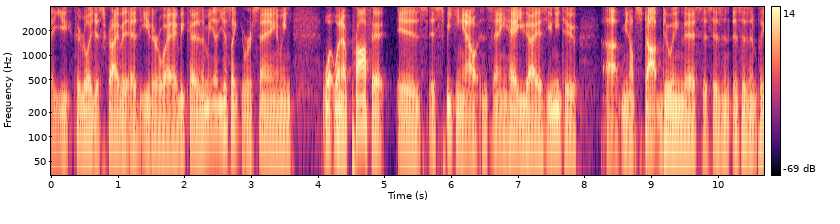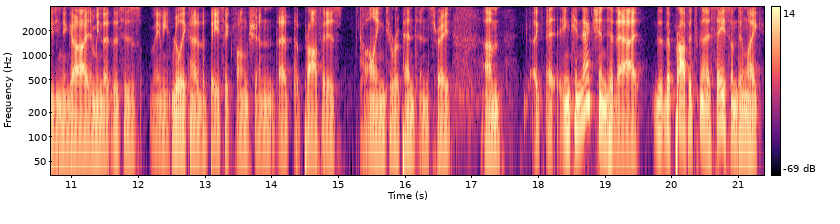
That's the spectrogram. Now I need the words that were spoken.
you could really describe it as either way because, I mean, just like you were saying, I mean, when a prophet is is speaking out and saying, "Hey, you guys, you need to uh, you know, stop doing this. This isn't this isn't pleasing to God. I mean, that this is I mean, really kind of the basic function that the prophet is calling to repentance, right? Um, in connection to that, the, the prophet's going to say something like,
